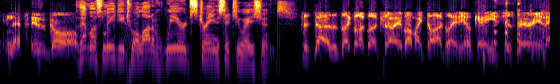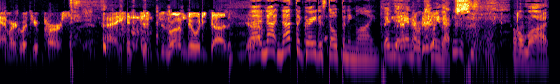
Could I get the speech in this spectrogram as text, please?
and that's his goal. That must lead you to a lot of weird, strange situations. It does. It's like, look, look, sorry about my dog lady, okay? He's just very enamored with your purse. All right? just, just let him do what he does. you know? Uh, not not the greatest opening line. Then you hand her a Kleenex. Oh my.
